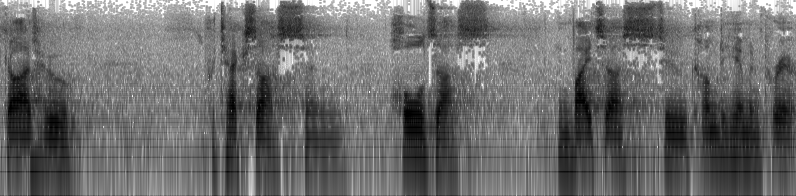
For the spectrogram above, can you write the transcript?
God who protects us and holds us, invites us to come to Him in prayer.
